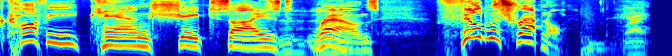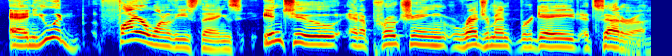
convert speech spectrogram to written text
coffee can shaped sized mm-hmm. rounds filled with shrapnel. Right. And you would fire one of these things into an approaching regiment, brigade, etc., mm-hmm.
